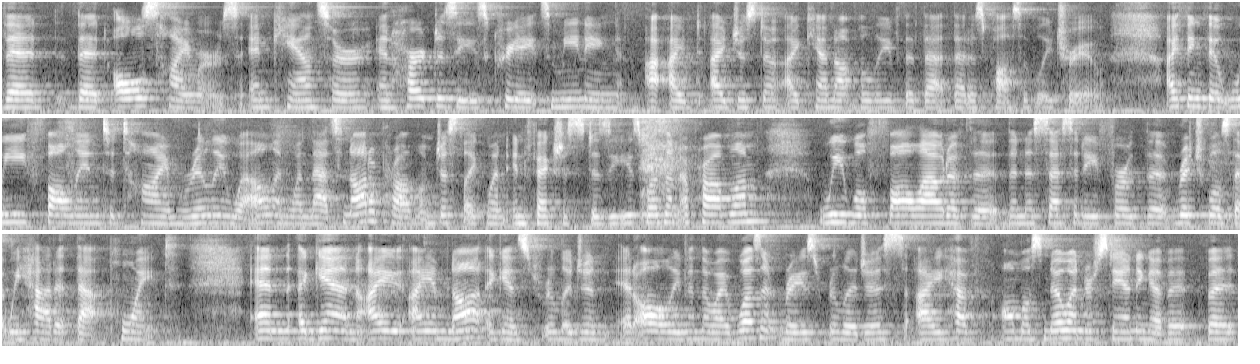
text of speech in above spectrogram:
that that Alzheimer's and cancer and heart disease creates meaning. I, I, I, just don't. I cannot believe that, that that is possibly true. I think that we fall into time really well, and when that's not a problem, just like when infectious disease wasn't a problem, we will fall out of the the necessity for the rituals that we had at that point. And again, I, I am not against religion at all, even though I wasn't raised religious. I have almost no understanding of it, but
